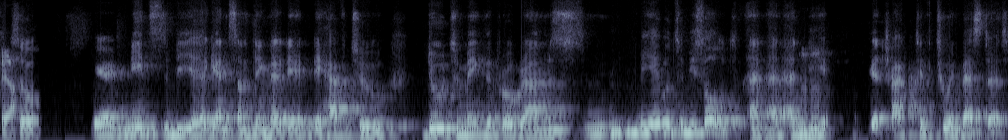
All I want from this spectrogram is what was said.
Yeah. So there needs to be again something that they, they have to do to make the programs be able to be sold and, and, and mm-hmm. be, attractive to investors.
